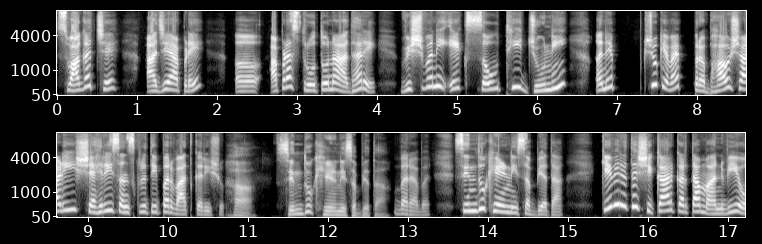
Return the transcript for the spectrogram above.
સ્વાગત છે. આજે આપણે આપણા સ્ત્રોતોના આધારે વિશ્વની એક સૌથી જૂની અને શું કહેવાય પ્રભાવશાળી શહેરી સંસ્કૃતિ પર વાત કરીશું. હા સિંધુ ખીણની સભ્યતા. બરાબર. સિંધુ ખીણની સભ્યતા. કેવી રીતે શિકાર કરતા માનવીઓ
